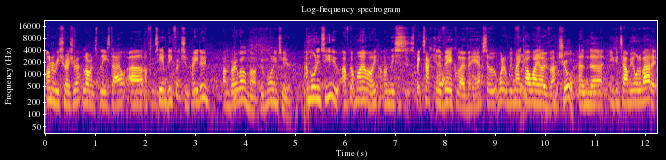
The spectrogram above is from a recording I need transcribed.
Honorary Treasurer, Lawrence Bleasdale uh, of TMD Friction. How you doing? I'm very well, Mark. Good morning to you. And morning to you. I've got my eye on this spectacular vehicle over here, so why don't we make our way over? Sure. And uh, you can tell me all about it.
